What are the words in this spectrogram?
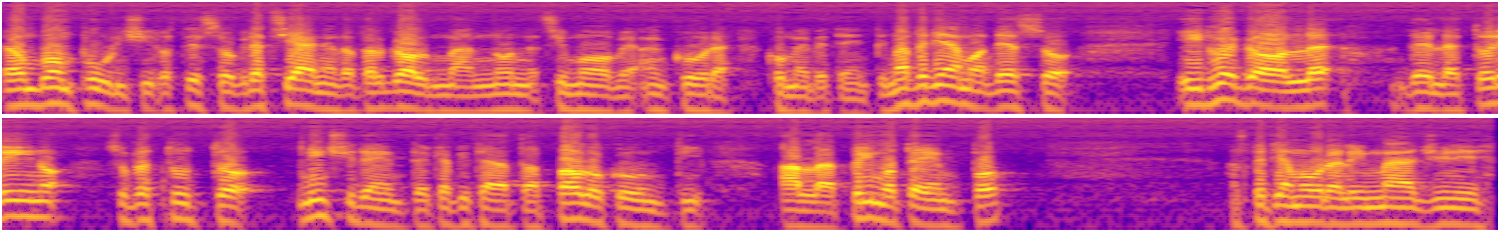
e un buon Pulici, lo stesso Graziani è andato al gol ma non si muove ancora come ai bei tempi. Ma vediamo adesso i due gol del Torino, soprattutto l'incidente capitato a Paolo Conti al primo tempo, Aspettiamo ora le immagini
